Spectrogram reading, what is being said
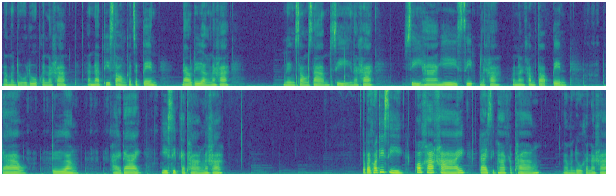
เรามาดูรูปกันนะคะ อันดับที่ 2 ก็จะเป็นดาวเรืองนะคะ 1 2 3 4 นะคะ 4 5 20นะคะเพราะนั้นคำตอบเป็น ดาวเรือง ขายได้ 20 กระถางนะคะ ต่อไปข้อที่ 4 พ่อค้าขายได้ 15 กระถางเรามาดูกันนะคะ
